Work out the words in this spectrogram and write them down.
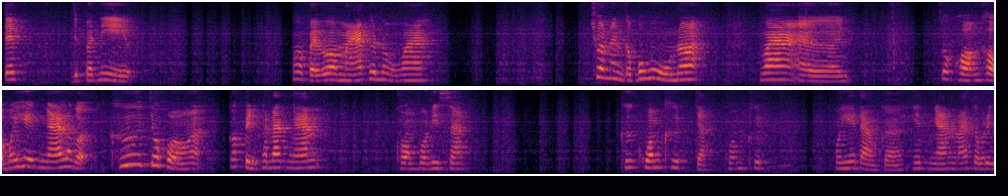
แต่ดี๋ยวปานนี้เว่าไปว่ามาเพิ่อนบอกว่า ช่วงนั้นก็บ่ฮู้เนาะว่าเออเจ้าของเขาไมาเฮ็ดงานแล้วก็ คือเจ้าของอะ ก็เป็นพนักงานของบริษัท คือความคิดจ้ะความคิดเพราะเฮ็ดดาวก็เฮ็ดงานมาก็บ่ได้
